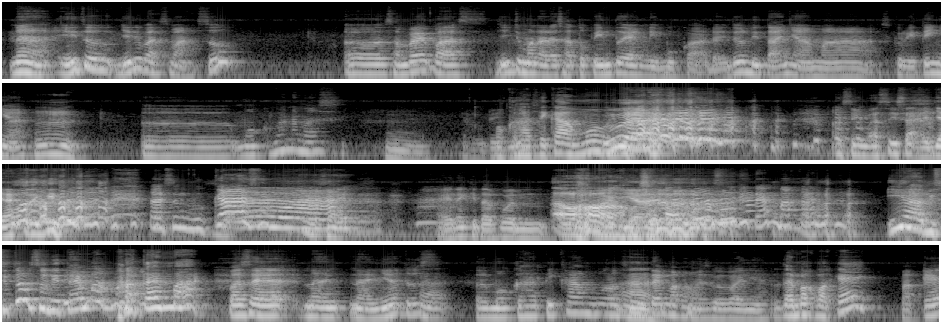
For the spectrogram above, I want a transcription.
nah itu jadi pas masuk eh, sampai pas jadi cuma ada satu pintu yang dibuka dan itu ditanya sama securitynya Hmm. eh mau ke mana mas Hmm. Ya Mau ke hati kamu. Wah. masing-masing saja gitu Langsung buka semua. Saya- akhirnya kita pun Oh. bahagia Langsung ditembak kan. iya habis itu langsung ditembak pak Tembak. pas saya na- nanya terus Ah. "Eh, mau ke hati kamu langsung Ah. ditembak sama mas bapaknya Tembak pakai? pakai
